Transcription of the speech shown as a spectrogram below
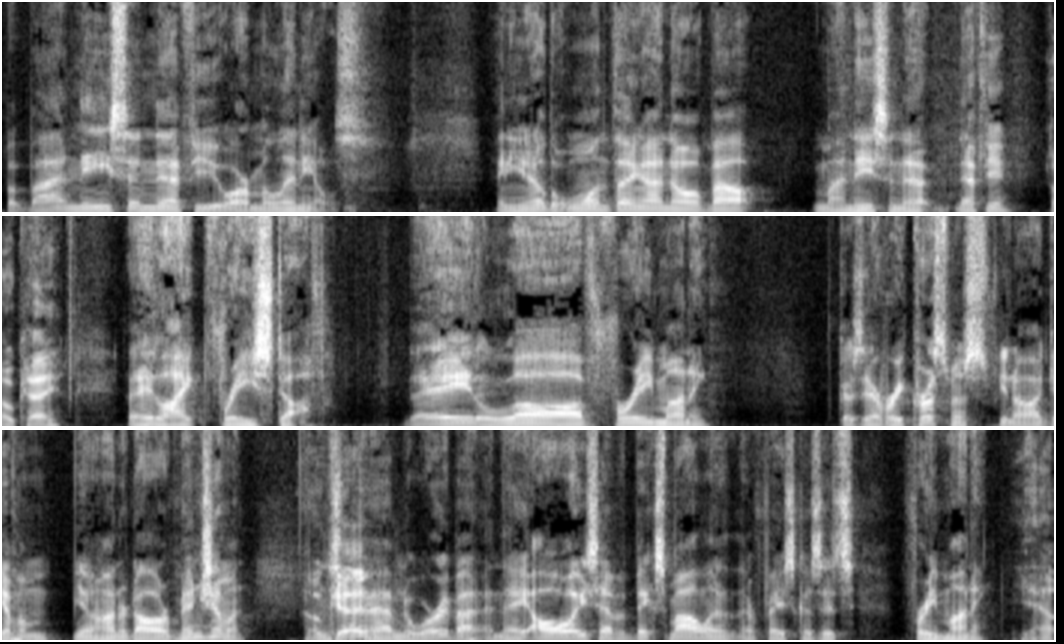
but my niece and nephew are millennials. And you know the one thing I know about my niece and ne- nephew? Okay. They like free stuff. They love free money. Because every Christmas, you know, I give them, you know, $100 Benjamin. Okay. Instead of having to worry about it. And they always have a big smile on their face because it's free money. Yeah.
